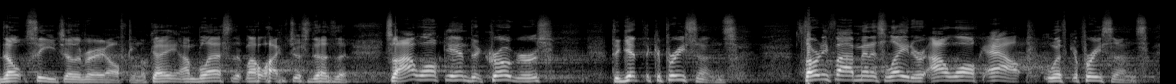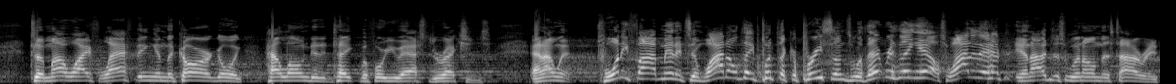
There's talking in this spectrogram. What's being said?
don't see each other very often, okay? I'm blessed that my wife just does that. So I walk into Kroger's to get the Capri Suns. 35 minutes later, I walk out with Capri Suns to my wife laughing in the car, going, How long did it take before you asked directions? And I went, 25 minutes, and why don't they put the Capri with everything else? Why do they have to? And I just went on this tirade.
